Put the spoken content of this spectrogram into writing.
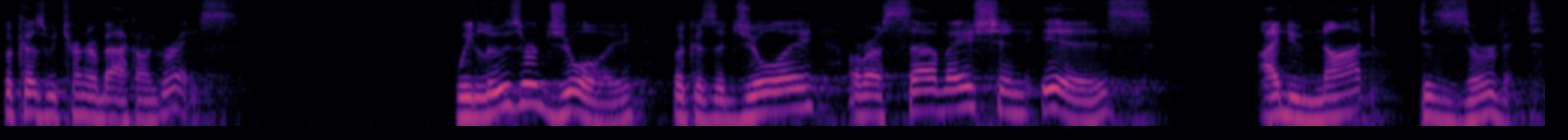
because we turn our back on grace. We lose our joy because the joy of our salvation is I do not deserve it.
